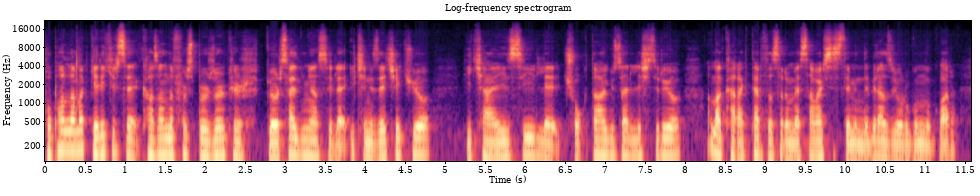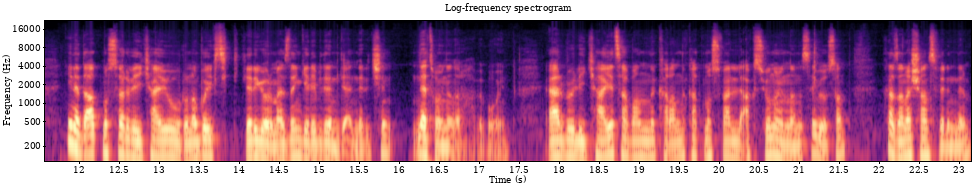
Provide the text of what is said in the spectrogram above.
Toparlamak gerekirse Kazan The First Berserker görsel dünyasıyla içinize çekiyor. Hikayesiyle çok daha güzelleştiriyor. Ama karakter tasarım ve savaş sisteminde biraz yorgunluk var. Yine de atmosfer ve hikaye uğruna bu eksiklikleri görmezden gelebilirim diyenler için net oynanır abi bu oyun. Eğer böyle hikaye tabanlı, karanlık atmosferli aksiyon oyunlarını seviyorsan Kazan'a şans verin derim.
